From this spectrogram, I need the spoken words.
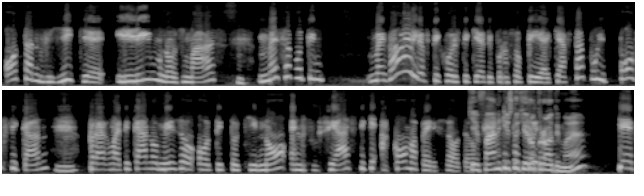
όταν βγήκε η λίμνος μας μέσα από την μεγάλη αυτή χωριστική αντιπροσωπεία και αυτά που υπόθηκαν πραγματικά νομίζω ότι το κοινό ενθουσιάστηκε ακόμα περισσότερο. Και φάνηκε στο θα σου- χειροκρότημα, ε. Και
